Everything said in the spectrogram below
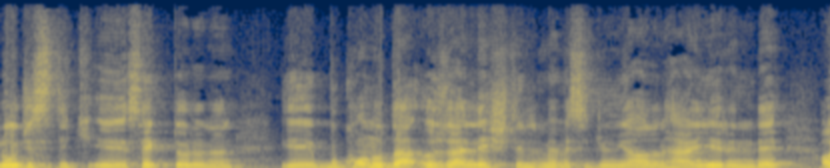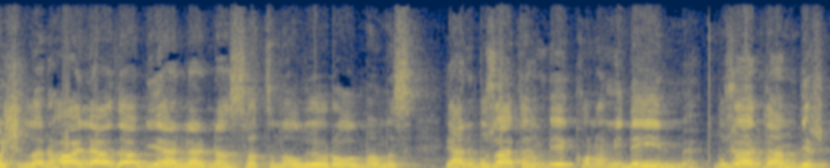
lojistik e, sektörünün e, bu konuda özelleştirilmemesi dünyanın her yerinde, aşıları hala da bir yerlerden satın alıyor olmamız. Yani bu zaten bir ekonomi değil mi? Bu zaten Ekonomi. bir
